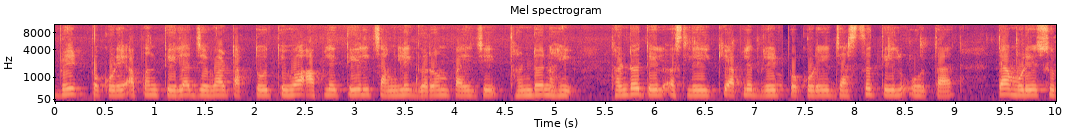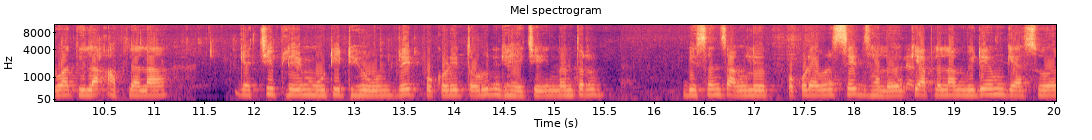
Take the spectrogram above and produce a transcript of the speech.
ब्रेड पकोडे आपण तेलात जेव्हा टाकतो तेव्हा आपले तेल चांगले गरम पाहिजे थंड नाही. थंड तेल असले की आपले ब्रेड पकोडे जास्त तेल ओढतात. त्यामुळे सुरुवातीला आपल्याला गॅसची फ्लेम मोठी ठेवून ब्रेड पकोडे तळून घ्यायचे. नंतर बेसन चांगले पकोड्यावर सेट झालं की आपल्याला मिडियम गॅसवर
